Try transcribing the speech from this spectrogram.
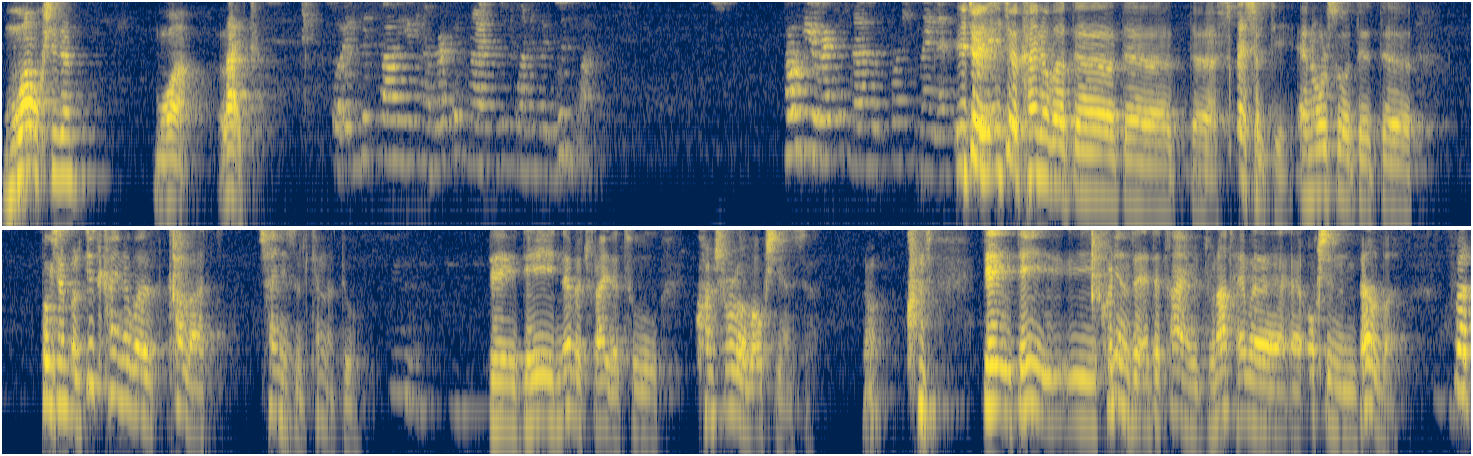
More oxygen, more light. So is this how you can recognize which one is a good one? How do you recognize a porcelain It's a, it's a kind of a, the, the, the specialty and also the, the, for example, this kind of a color Chinese cannot do. They, they never tried to control of oxygen. No? They, they, Koreans at the time do not have a, a oxygen bulb, but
